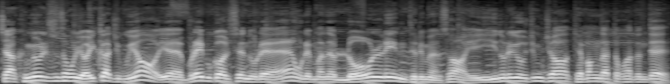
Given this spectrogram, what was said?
자, 금요일 순서 오늘 여기까지고요 예, 브레이브걸스의 노래, 오랜만에 롤린 들으면서, 예, 이 노래가 요즘 저 대박 났다고 하던데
